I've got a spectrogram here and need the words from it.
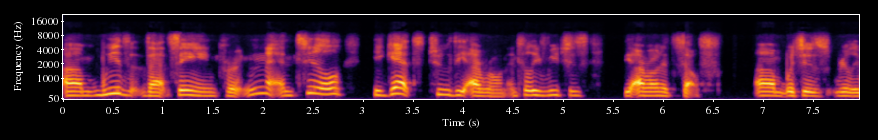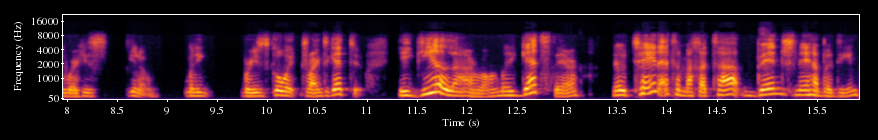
um, with that same curtain until he gets to the Aron, until he reaches the Aron itself, um, which is really where he's, you know, when he where he's going, trying to get to. Higia Aron, when he gets there, notain etamachata ben habadin.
